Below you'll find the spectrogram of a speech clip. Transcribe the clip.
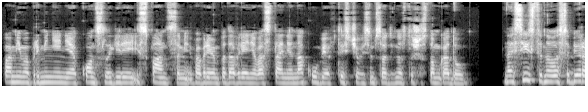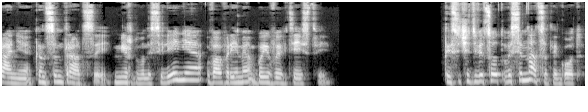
помимо применения концлагерей испанцами во время подавления восстания на Кубе в 1896 году, насильственного собирания концентрации мирного населения во время боевых действий. 1918 год.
